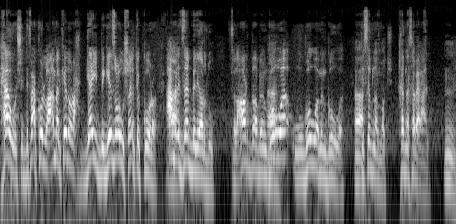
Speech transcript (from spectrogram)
هاوش الدفاع كله عمل كده وراح جاي بجذعه وشايط الكورة. عملت زي البلياردو. في العارضه من جوه وجوه من جوه. آه. كسبنا الماتش خدنا سبع العالم. مم.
